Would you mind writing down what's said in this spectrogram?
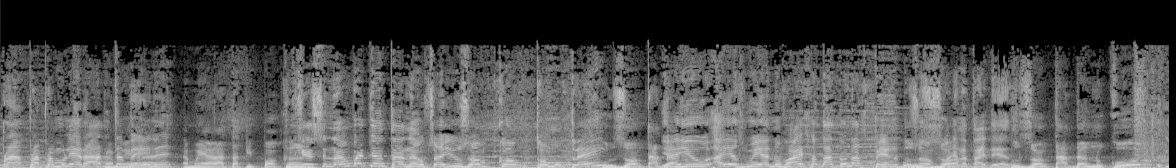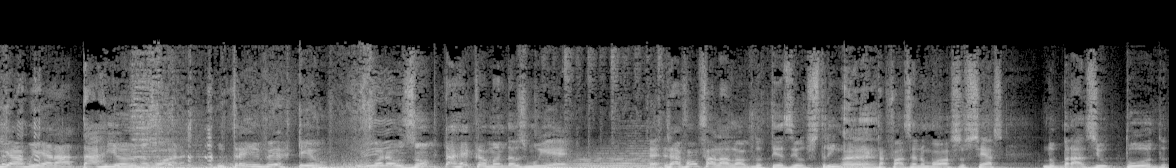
pra, pra, pra mulherada A também, mulherada- né? A mulherada tá pipocando. Porque senão não vai adiantar, não. Isso aí os homens tomam o trem. Os homens tá E dando. aí, o- aí as mulheres não vai, só dá dor nas pernas dos os homens correndo atrás delas. Os homens tá dando no couro e a mulherada tá riando agora. O trem inverteu. Agora os homens tá reclamando das mulheres. É, já vamos falar logo do Teseus 30, É. né, que tá fazendo o maior sucesso no Brasil todo.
